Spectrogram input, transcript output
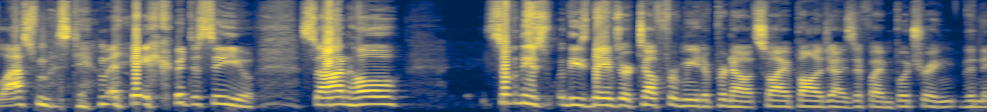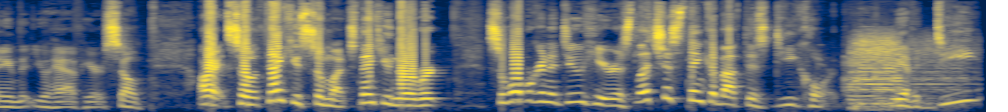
Blasphemous, damn it. Hey, good to see you. Sanho. Some of these these names are tough for me to pronounce, so I apologize if I'm butchering the name that you have here. So, all right, so thank you so much. Thank you, Norbert. So, what we're going to do here is let's just think about this D chord. We have a D,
